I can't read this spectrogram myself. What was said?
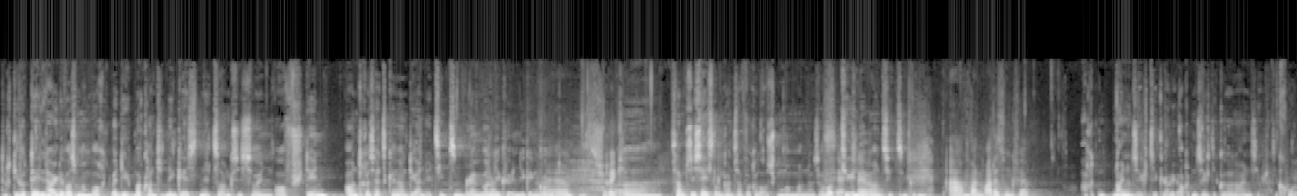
durch die Hotelhalle, was man macht, weil die, man kann zu den Gästen nicht sagen, sie sollen aufstehen. Andererseits können die auch nicht sitzen bleiben, wenn ja. die Königin kommt. Ja, das ist schwierig. Äh, jetzt haben sie Sessel ganz einfach rausgenommen, also hat sie clever. niemand sitzen können. Ähm, wann war das ungefähr? 69, glaube ich, 68 oder 69. Cool.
